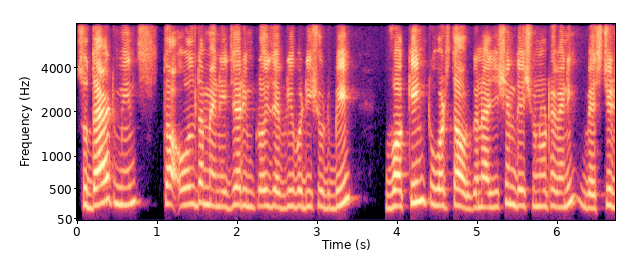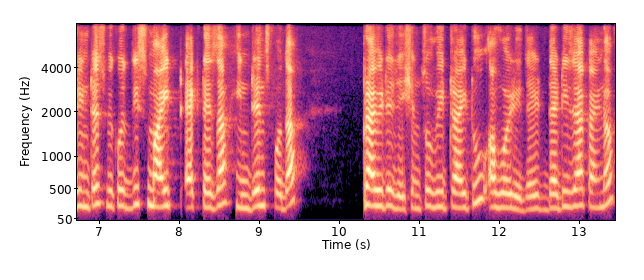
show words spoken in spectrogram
So that means the all the manager, employees, everybody should be working towards the organization. They should not have any vested interest because this might act as a hindrance for the privatization. So we try to avoid it. That, that is a kind of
